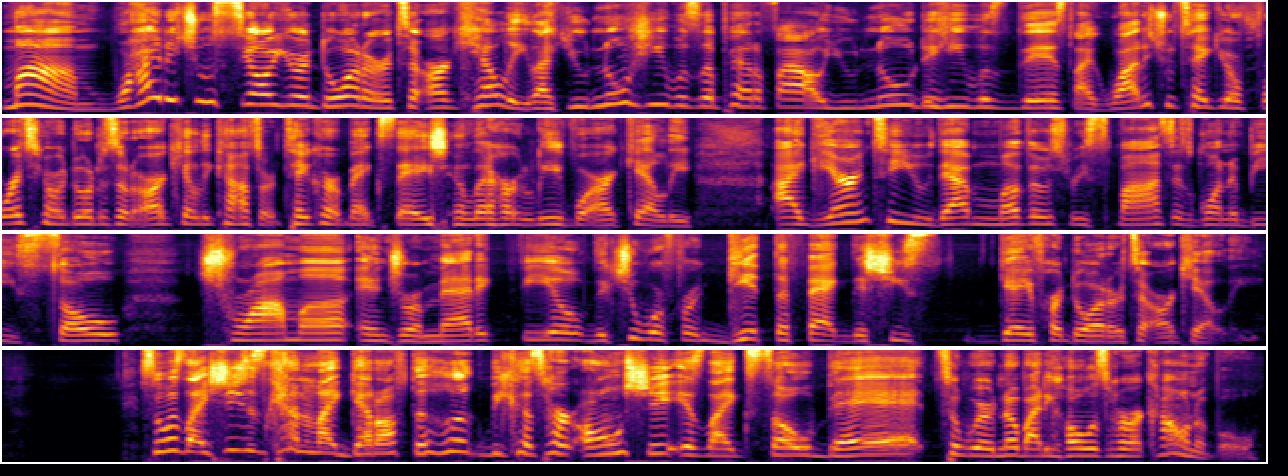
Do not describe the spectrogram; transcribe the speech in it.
mom, why did you sell your daughter to R. Kelly? Like, you knew he was a pedophile. You knew that he was this. Like, why did you take your 14 year old daughter to the R. Kelly concert, take her backstage, and let her leave with R. Kelly? I guarantee you that mother's response is going to be so trauma and dramatic feel that you will forget the fact that she gave her daughter to R. Kelly. So it's like she just kind of like got off the hook because her own shit is like so bad to where nobody holds her accountable.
